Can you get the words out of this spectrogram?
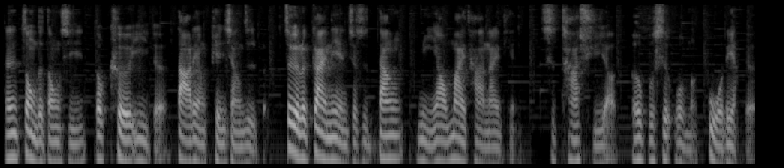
但是种的东西都刻意的大量偏向日本，这个的概念就是，当你要卖它的那一天，是它需要的，而不是我们过量的。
